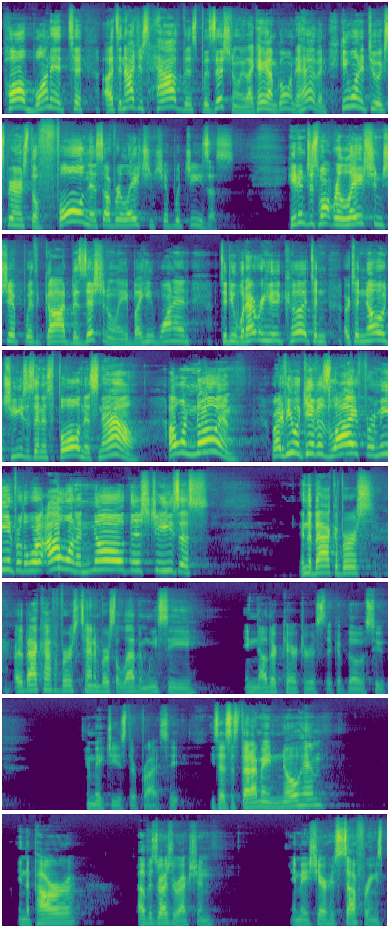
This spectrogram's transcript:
Paul wanted to, uh, to not just have this positionally, like, hey, I'm going to heaven. He wanted to experience the fullness of relationship with Jesus. He didn't just want relationship with God positionally, but he wanted to do whatever he could to, or to know Jesus in his fullness now. I want to know him, right? If he would give his life for me and for the world, I want to know this Jesus. In the back of verse, or the back half of verse 10 and verse 11, we see another characteristic of those who, who make Jesus their prize. He, says it's that I may know him in the power of his resurrection and may share his sufferings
